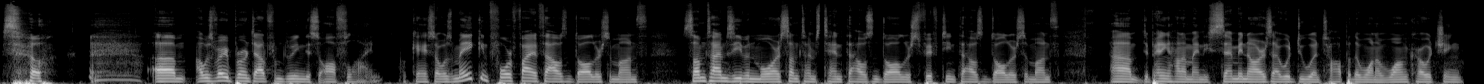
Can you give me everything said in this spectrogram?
So, um, I was very burnt out from doing this offline. Okay, so I was making four or five thousand dollars a month, sometimes even more, sometimes ten thousand dollars, fifteen thousand dollars a month, um, depending on how many seminars I would do on top of the one-on-one coaching.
